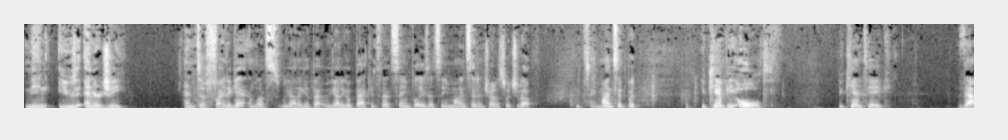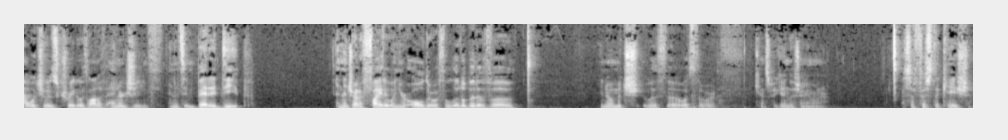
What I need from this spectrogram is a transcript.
meaning use energy and to fight again. And let's we gotta get back we gotta go back into that same place, that same mindset and try to switch it up the same mindset, but you can't be old. You can't take that which was created with a lot of energy and it's embedded deep, and then try to fight it when you're older with a little bit of, uh, you know, with uh, what's the word? Can't speak English anymore. Sophistication.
